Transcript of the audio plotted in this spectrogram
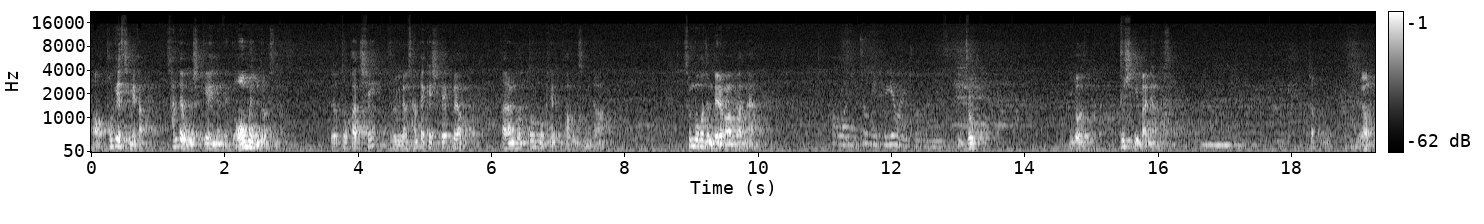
어, 포기했습니다. 350개 했는데 너무 힘들었어요. 그래서 똑같이 부르기는 300개씩 했고요. 다른 것도 뭐 계속 하고 있습니다. 승모근 좀 내려간 것 같나요? 어, 이쪽이 되게 많이 좋아졌네요. 이쪽 이거 푸시기 많이 하고 있어요. 음, 자, 그냥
